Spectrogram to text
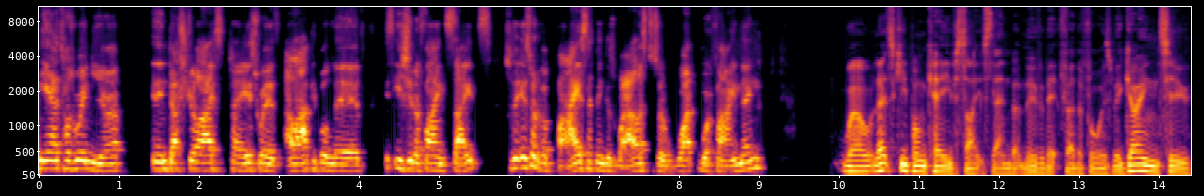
Neanderthals were in Europe, an industrialized place where a lot of people live. It's easier to find sites. So there is sort of a bias, I think, as well as to sort of what we're finding. Well, let's keep on cave sites then, but move a bit further forwards. We're going to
